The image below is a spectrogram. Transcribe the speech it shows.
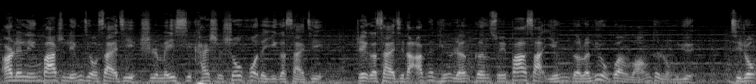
二零零八至零九赛季是梅西开始收获的一个赛季。这个赛季的阿根廷人跟随巴萨赢得了六冠王的荣誉，其中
